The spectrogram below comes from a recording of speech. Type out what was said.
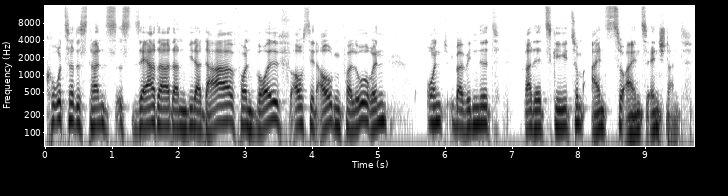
kurzer Distanz ist Serda dann wieder da, von Wolf aus den Augen verloren und überwindet Radetzky zum 1 zu 1 Endstand.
